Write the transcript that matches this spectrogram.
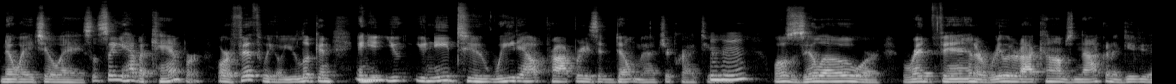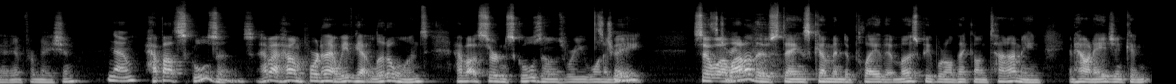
no HOAs. Let's say you have a camper or a fifth wheel, you're looking and you, mm-hmm. you you need to weed out properties that don't match your criteria. Mm-hmm. Well, Zillow or Redfin or Realtor.com is not going to give you that information. No. How about school zones? How about how important that? We've got little ones. How about certain school zones where you want to be? So a true. lot of those things come into play that most people don't think on timing and how an agent can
